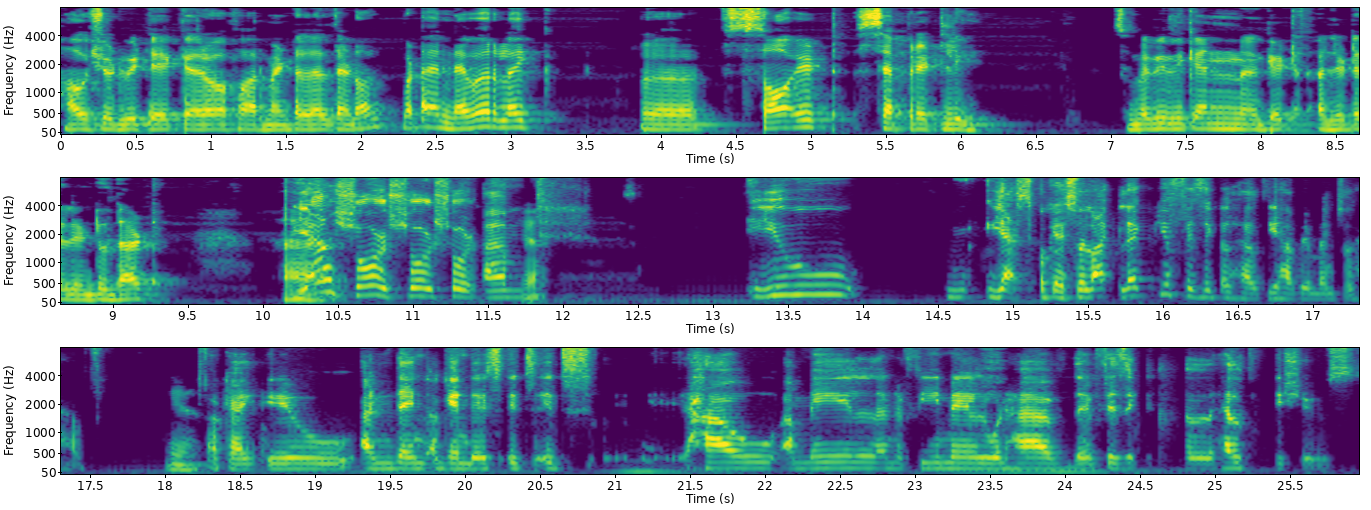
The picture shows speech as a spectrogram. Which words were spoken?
how should we take care of our mental health and all, but I never like uh, saw it separately. So maybe we can get a little into that. Uh, yeah, sure, sure, sure. Um, yeah. you, yes, okay. So like like your physical health, you have your mental health. Yeah. Okay. You and then again, this it's it's how a male and a female would have their physical health issues.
